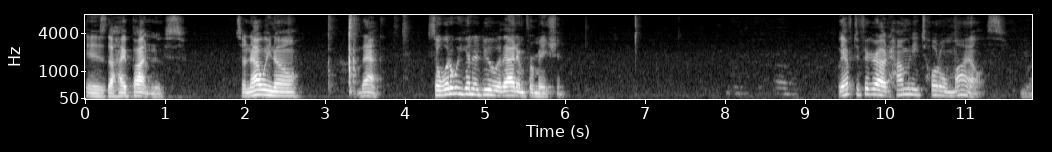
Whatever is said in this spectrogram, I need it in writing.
is the hypotenuse. So now we know that. So what are we going to do with that information? We have to figure out how many total miles you.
